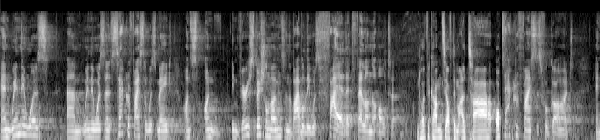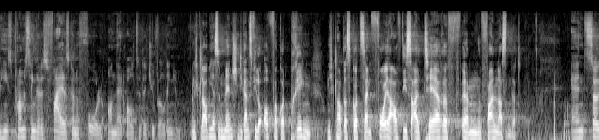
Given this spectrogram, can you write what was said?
And when there was, um, when there was a sacrifice that was made, on, on, in very special moments in the Bible, there was fire that fell on the altar. Und häufig haben sie auf dem Altar Opfer sacrifices for God, and He's promising that His fire is going to fall on that altar that you're building Him. Und ich glaube, hier sind Menschen, die ganz viele Opfer Gott bringen. Und ich glaube, dass Gott sein Feuer auf diese Altäre ähm, fallen lassen wird. And so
